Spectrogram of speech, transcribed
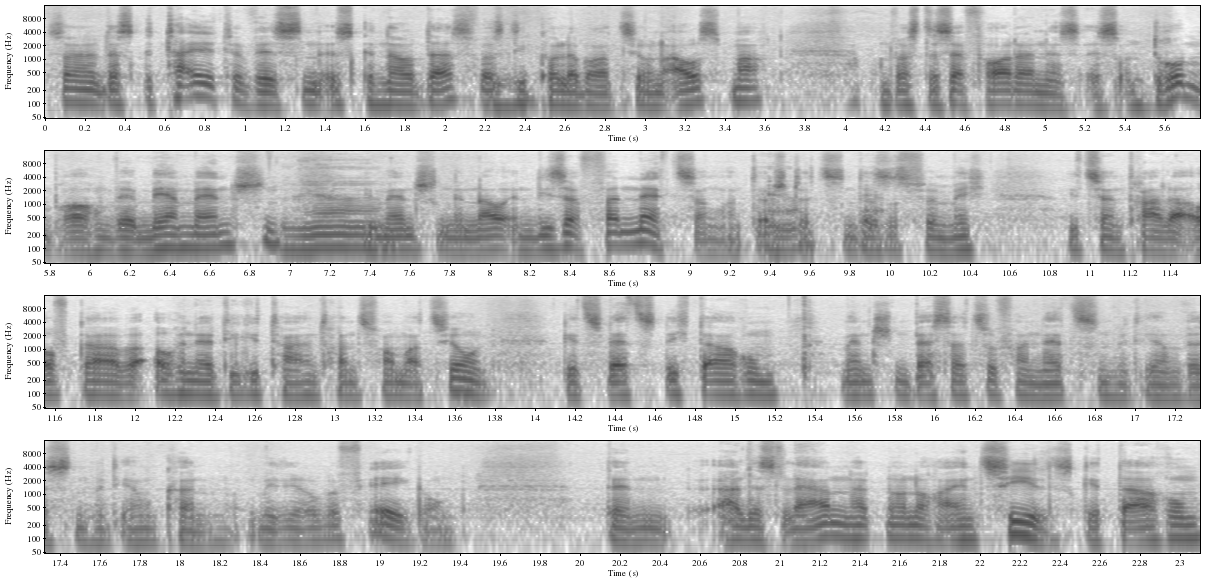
sondern das geteilte Wissen ist genau das, was die Kollaboration ausmacht und was das Erfordernis ist. Und darum brauchen wir mehr Menschen, ja. die Menschen genau in dieser Vernetzung unterstützen. Ja. Das ist für mich die zentrale Aufgabe. Auch in der digitalen Transformation geht es letztlich darum, Menschen besser zu vernetzen mit ihrem Wissen, mit ihrem Können und mit ihrer Befähigung. Denn alles Lernen hat nur noch ein Ziel. Es geht darum,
